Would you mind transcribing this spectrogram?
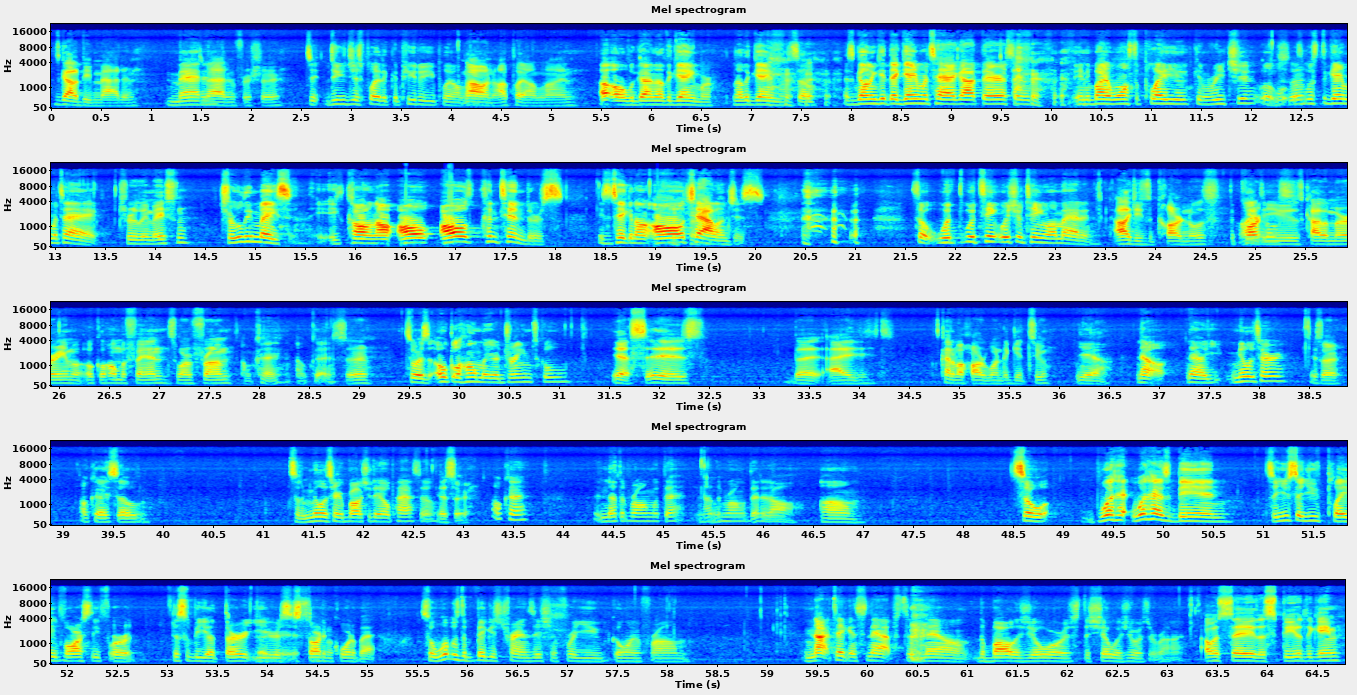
It's got to be Madden. Madden. Madden for sure. Do, do you just play the computer? or You play No, online? no, I play online. Uh oh, we got another gamer. Another gamer. So it's gonna get that gamer tag out there. So anybody wants to play you can reach you. What- Yes, sir. what's the gamer tag? Truly Mason. Truly Mason. He's calling all, all, all contenders. He's taking on all challenges. so, what, what team? What's your team on Madden? I like to use the Cardinals. The Cardinals. I like to use Kyler Murray. I'm an Oklahoma fan. That's where I'm from. Okay, okay. Yes, sir. So, is Oklahoma your dream school? Yes, it is. But I, it's kind of a hard one to get to. Yeah. Now, now, military. Yes, sir. Okay, so, so the military brought you to El Paso. Yes, sir. Okay. Nothing wrong with that. Nothing wrong with that at all. Um, so, what ha- what has been? So you said you've played varsity for this will be your third Third year as a yes, sir. starting quarterback. So, what was the biggest transition for you going from not taking snaps to now the ball is yours, the show is yours to run? I would say the speed of the game.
